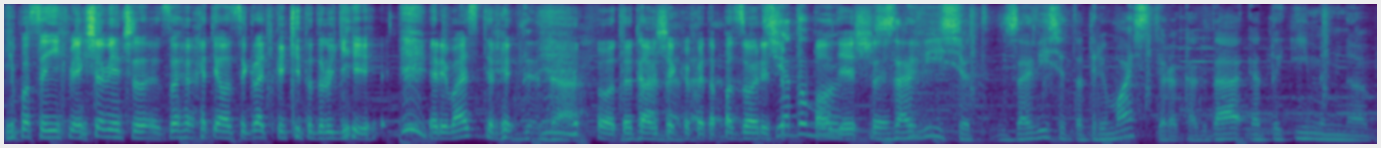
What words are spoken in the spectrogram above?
и после них мне еще меньше захотелось играть в какие-то другие ремастеры. Да. Вот это да, вообще да, какое-то да, позорище Я думаю, полнейшее. зависит, зависит от ремастера, когда это именно...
